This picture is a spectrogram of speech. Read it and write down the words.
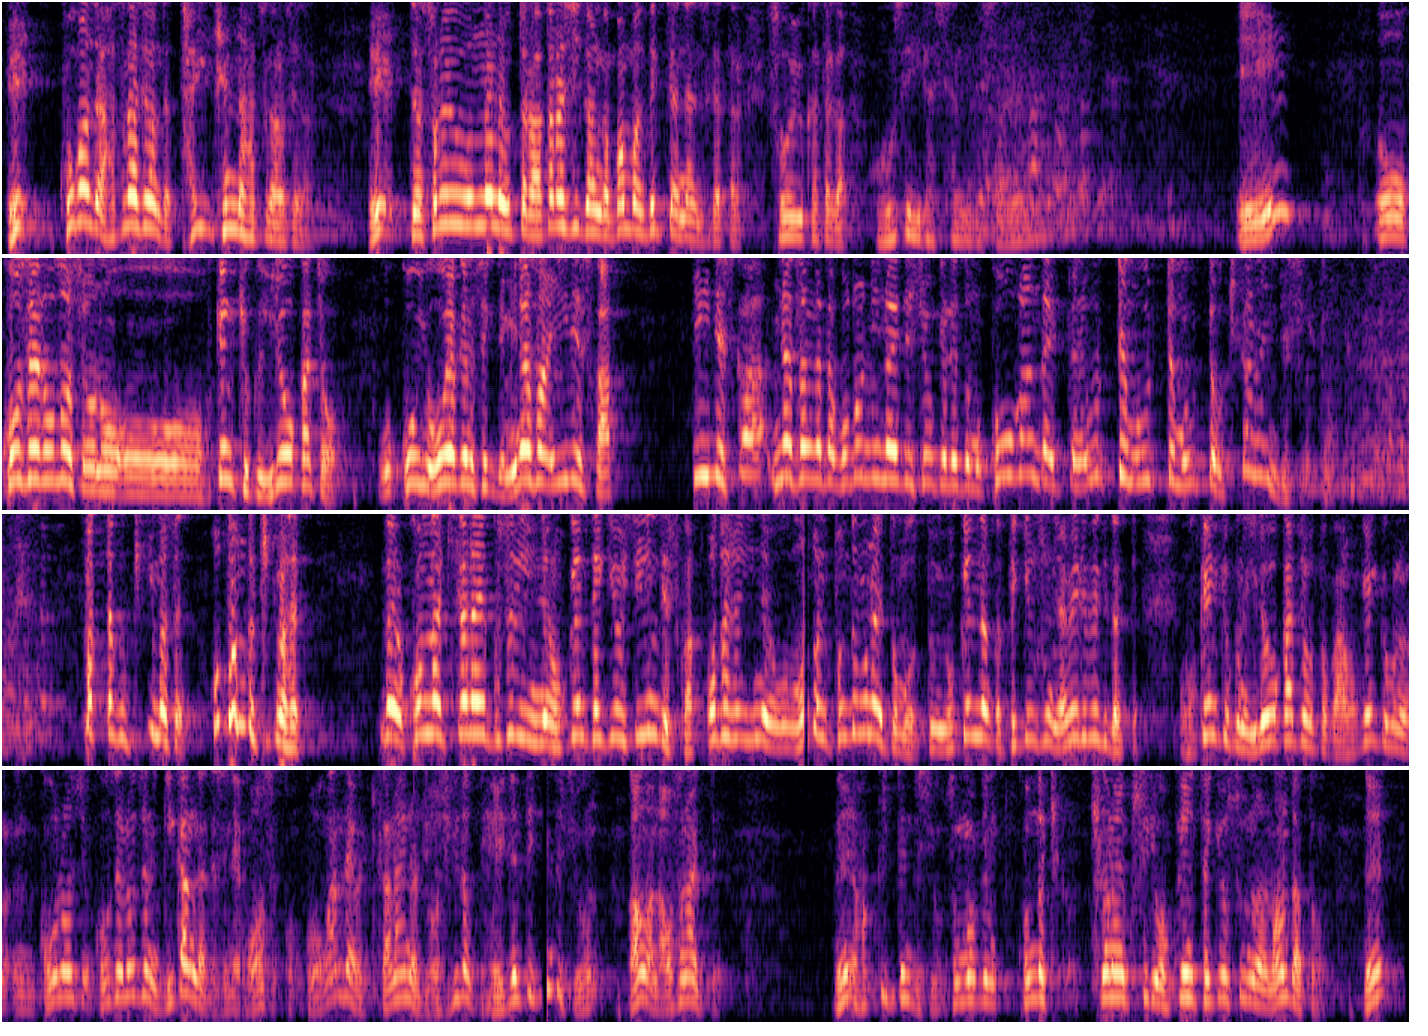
え抗がん剤発がん性があるんだ大変な発がん性があるえじゃそれを女の打ったら新しいがんがバンバンできちゃうんですかって言ったらそういう方が大勢いらっしゃるんですよね。えー、厚生労働省の保健局医療課長。こういう公の席で皆さんいいですか？いいですか？皆さん方ご存じないでしょうけれども抗がん剤ってのは打っても打っても打っても効かないんですよ。全く効きません。ほとんど効きません。だからこんな効かない薬にね保険適用していいんですか？私はね本当にとんでもないと思う。保険なんか適用するのやめるべきだって。保健局の医療課長とか保健局の厚労省厚生労働省の技官がですね抗がん剤は効かないのは常識だって平然って言ってんですよ。がんは治さないって。ねはっきり言ってんですよ。そのわけにこんな効かない薬を保険に適用するのは何だと。ね？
